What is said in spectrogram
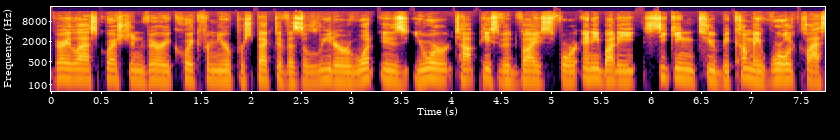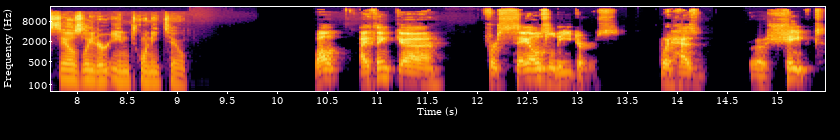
Very last question, very quick from your perspective as a leader. What is your top piece of advice for anybody seeking to become a world class sales leader in 22? Well, I think uh, for sales leaders, what has uh, shaped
